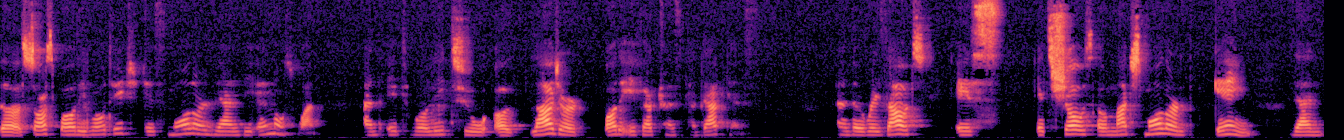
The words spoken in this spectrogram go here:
the source body voltage is smaller than the MOS one and it will lead to a larger body effect transconductance. And the result is it shows a much smaller gain than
